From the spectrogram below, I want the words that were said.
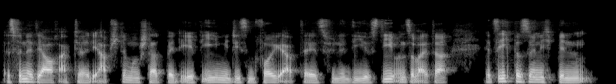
Es findet ja auch aktuell die Abstimmung statt bei DFI mit diesen Folgeupdates für den DUSD und so weiter. Jetzt ich persönlich bin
